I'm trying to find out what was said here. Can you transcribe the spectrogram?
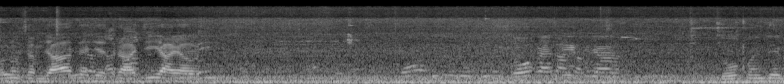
उन्होंने समझा दे जिस तरह आया हो। दो पंज एक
